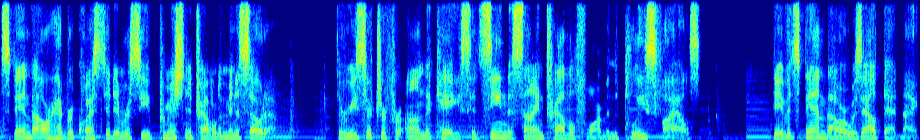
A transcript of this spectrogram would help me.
Spanbauer had requested and received permission to travel to Minnesota. The researcher for On the Case had seen the signed travel form in the police files. David Spanbauer was out that night,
